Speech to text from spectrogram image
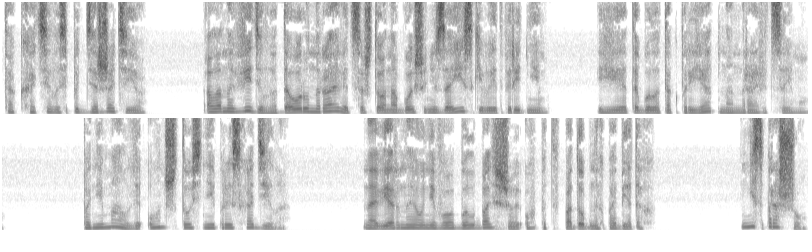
Так хотелось поддержать ее. Алана видела, Даору нравится, что она больше не заискивает перед ним. И это было так приятно нравиться ему. Понимал ли он, что с ней происходило? Наверное, у него был большой опыт в подобных победах. Не спрошу.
